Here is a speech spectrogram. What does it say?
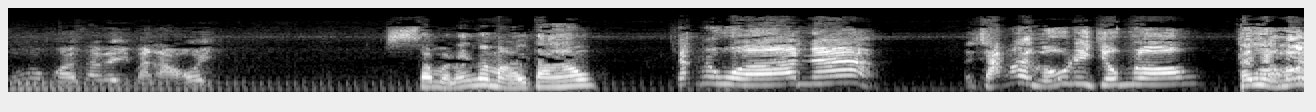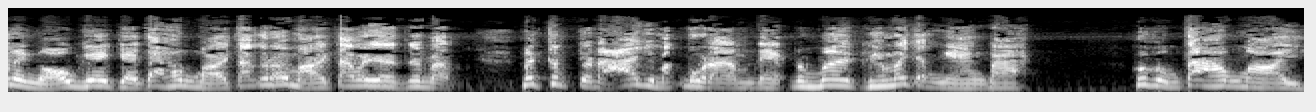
Cũng không mời tao đi bà nội. Sao mà nói nó mời tao? Chắc nó quên á. Sẵn là ngủ đi chung luôn thánh thằng má này ngộ ghê trời tao không mời tao có nói mời tao bây giờ tao mặc make up cho đã gì mặc bộ đàm đẹp rồi mấy mấy trăm ngàn bà. Cuối cùng tao không mời.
